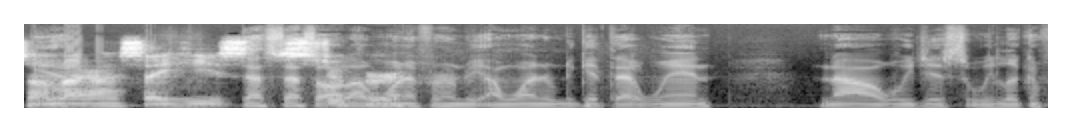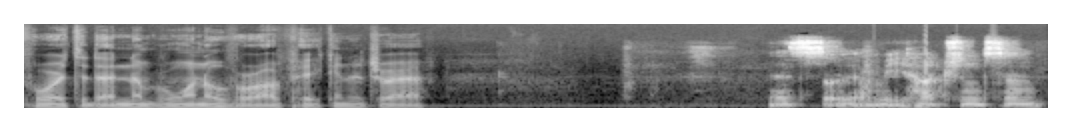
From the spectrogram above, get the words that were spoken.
So yeah. I'm not gonna say he's. That's that's super. all I wanted for him. To, I wanted him to get that win. Now we just we looking forward to that number one overall pick in the draft. That's still gonna be Hutchinson.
